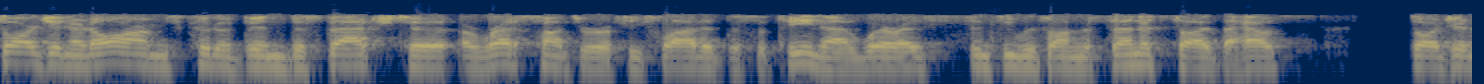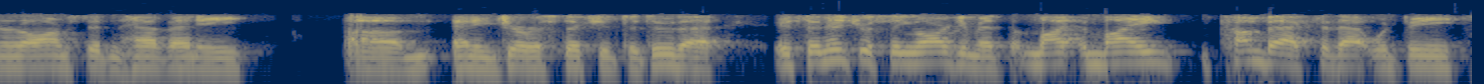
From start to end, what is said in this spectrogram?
sergeant at arms could have been dispatched to arrest Hunter if he flouted the subpoena, whereas since he was on the Senate side, the House sergeant at arms didn't have any um, any jurisdiction to do that. It's an interesting argument. My my comeback to that would be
